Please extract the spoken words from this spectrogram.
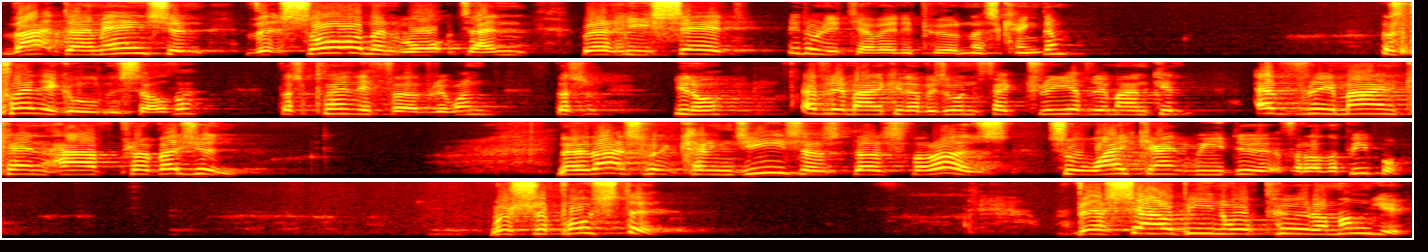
that dimension that Solomon walked in, where he said, We don't need to have any poor in this kingdom. There's plenty of gold and silver. There's plenty for everyone. There's, you know, every man can have his own fig tree. Every man can, every man can have provision. Now that's what King Jesus does for us, so why can't we do it for other people? We're supposed to. There shall be no poor among you.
